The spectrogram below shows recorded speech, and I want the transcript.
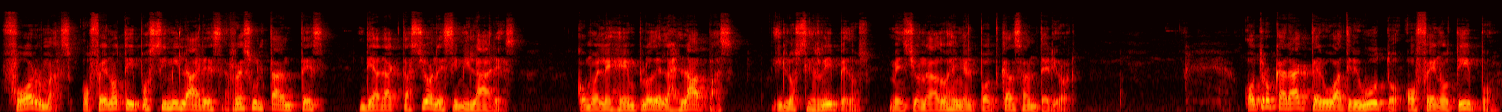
formas o fenotipos similares resultantes de adaptaciones similares, como el ejemplo de las lapas y los cirrípedos mencionados en el podcast anterior. Otro carácter o atributo o fenotipo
